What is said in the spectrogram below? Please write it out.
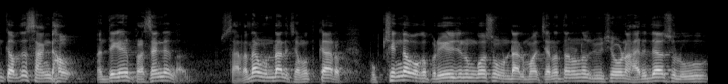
ఇంకపోతే సంఘం. అంతేగాని ప్రసంగం కాదు. సరదా ఉండాలి చమత్కారం. ముఖ్యంగా ఒక ప్రయోజనం కోసం ఉండాలి. మా చిన్నతనంలో చూసేవాడు హరిదాసులు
